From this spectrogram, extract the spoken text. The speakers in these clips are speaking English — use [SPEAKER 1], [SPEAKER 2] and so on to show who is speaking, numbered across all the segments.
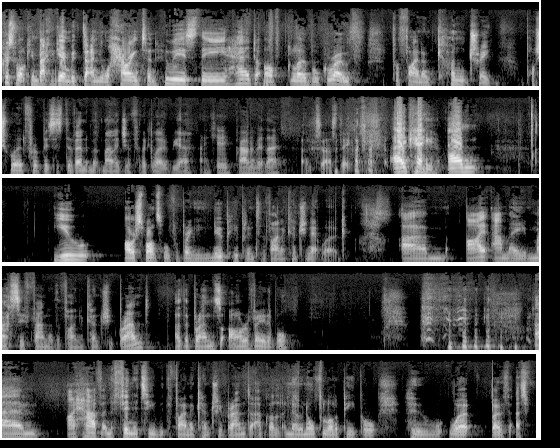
[SPEAKER 1] Chris Watkin back again with Daniel Harrington, who is the head of global growth for Fine and Country. Posh word for a business development manager for the globe, yeah?
[SPEAKER 2] Thank you. Proud of it though.
[SPEAKER 1] Fantastic. okay. Um, you are responsible for bringing new people into the Fine and Country network. Um, I am a massive fan of the Fine and Country brand. Other brands are available. um, I have an affinity with the Fine and Country brand. I've got know an awful lot of people who work both as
